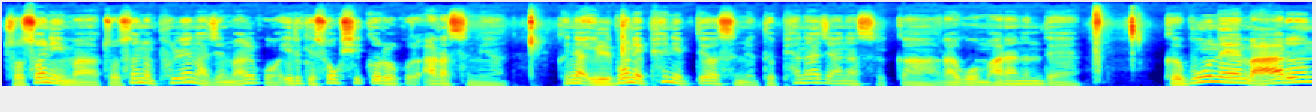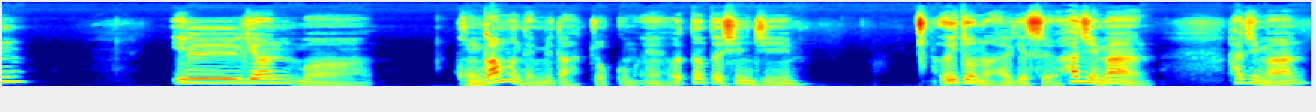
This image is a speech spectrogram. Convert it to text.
조선이 막 조선은 풀려나지 말고 이렇게 속 시끄러울 걸 알았으면 그냥 일본에 편입되었으면 더 편하지 않았을까라고 말하는데 그분의 말은 일견 뭐 공감은 됩니다. 조금 예, 어떤 뜻인지 의도는 알겠어요. 하지만 하지만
